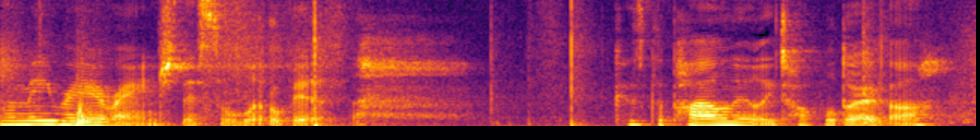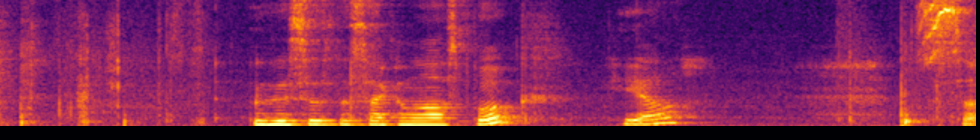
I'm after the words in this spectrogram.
Let me rearrange this a little bit because the pile nearly toppled over. This is the second last book here. So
